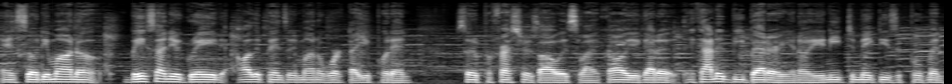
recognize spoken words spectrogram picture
and so the amount of based on your grade all depends on the amount of work that you put in so the professor is always like oh you gotta it gotta be better you know you need to make these improvement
